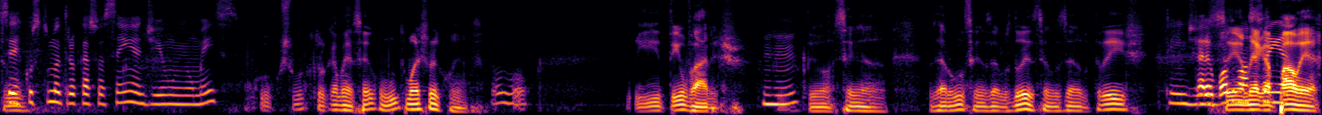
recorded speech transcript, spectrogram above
Você Então, costuma trocar sua senha de um em um mês? eu costumo trocar minha senha com muito mais frequência. Ô, louco. E tenho várias. Uhum. Tenho a senha 01, senha 02, senha 03. Entendi. Cara, eu boto senha uma Mega senha- Power.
